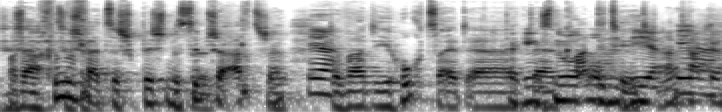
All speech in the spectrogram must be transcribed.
80er. 45 bis in die 70er, 80er, Ja. da war die Hochzeit der, Da ging es der nur um Quantität. die ne? Attacke. Ja.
